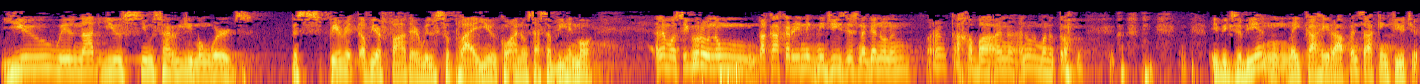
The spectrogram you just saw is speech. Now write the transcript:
you will not use yung sarili mong words. The Spirit of your Father will supply you kung anong sasabihin mo. Alam mo, siguro nung nakakarinig ni Jesus na gano'n, parang kakabaan na, ano naman ito? Ibig sabihin, may kahirapan sa aking future.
